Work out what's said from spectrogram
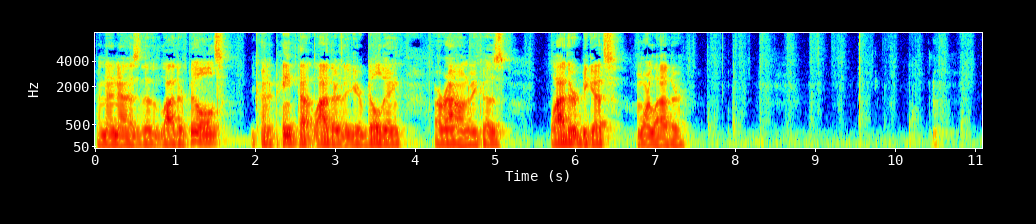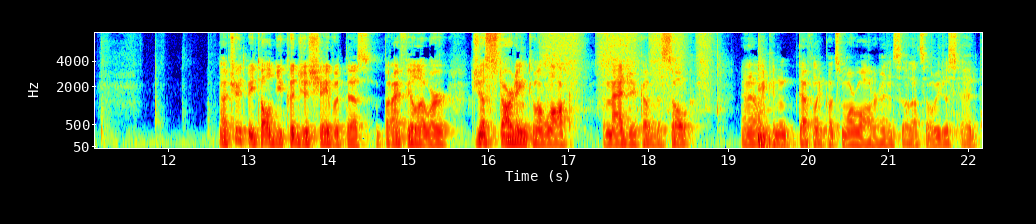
And then as the lather builds, you kind of paint that lather that you're building around because lather begets more lather. Now, truth be told, you could just shave with this, but I feel that we're just starting to unlock the magic of the soap and that we can definitely put some more water in. So that's what we just did.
